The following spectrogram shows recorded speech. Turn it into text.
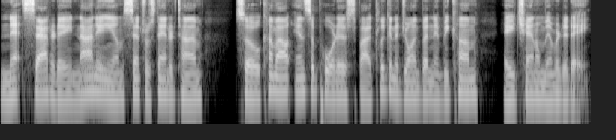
next Saturday, 9 a.m. Central Standard Time. So come out and support us by clicking the join button and become a channel member today.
